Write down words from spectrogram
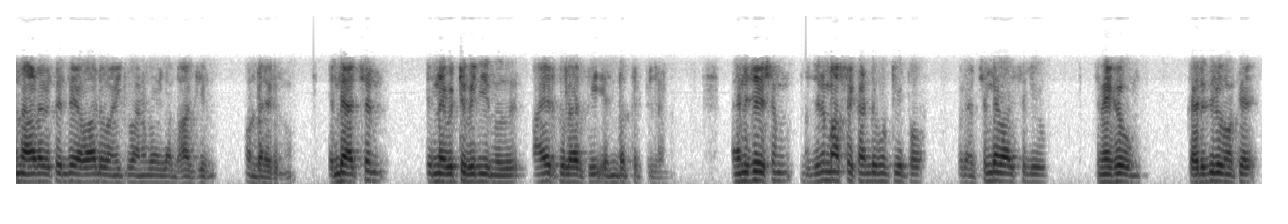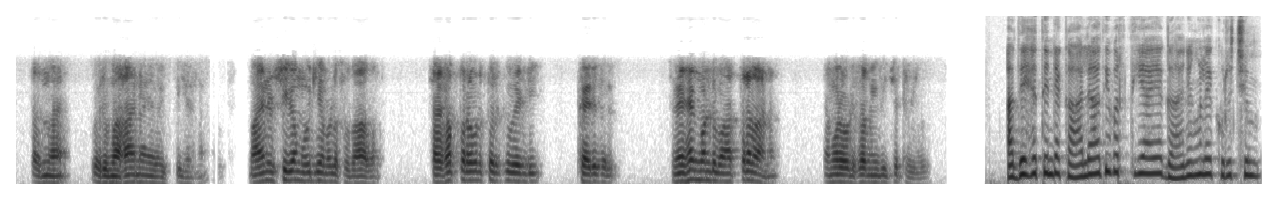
നാടകത്തിന്റെ അവാർഡ് വാങ്ങിക്കുവാനുള്ള ഭാഗ്യം ഉണ്ടായിരുന്നു. എന്റെ അച്ഛൻ എന്നെ വിട്ടു പിരിയുന്നത് ആയിരത്തി തൊള്ളായിരത്തി എൺപത്തെട്ടിലാണ്. അതിനുശേഷം അർജുന മാഷയെ കണ്ടുമുട്ടിയപ്പോൾ ഒരു അച്ഛന്റെ വാത്സല്യവും സ്നേഹവും കരുതലുമൊക്കെ തന്ന ഒരു മഹാനായ വ്യക്തിയാണ്. മാനുഷിക മൂല്യമുള്ള സ്വഭാവം സഹപ്രവർത്തകർക്ക് വേണ്ടി കരുതൽ സ്നേഹം കൊണ്ട് മാത്രമാണ് നമ്മളോട് സമീപിച്ചിട്ടുള്ളത്. അദ്ദേഹത്തിന്റെ കാലാതിവർത്തിയായ ഗാനങ്ങളെക്കുറിച്ചും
